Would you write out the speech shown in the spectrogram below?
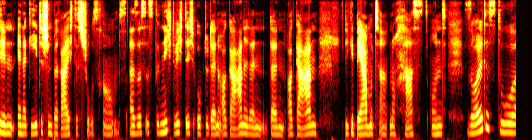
den energetischen Bereich des Schoßraums. Also es ist nicht wichtig, ob du deine Organe, dein, dein Organ, die Gebärmutter noch hast. Und solltest du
